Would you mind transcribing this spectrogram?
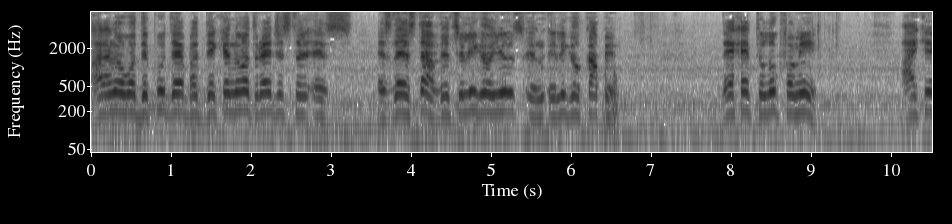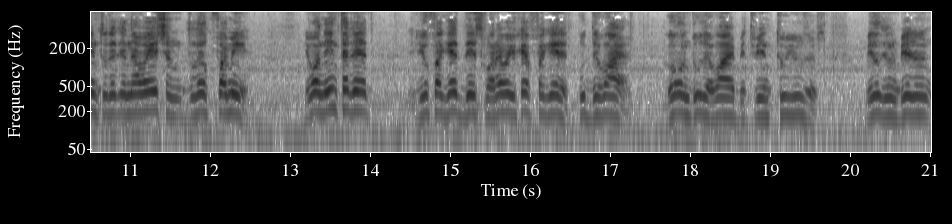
I don't know what they put there, but they cannot register as, as their stuff. That's illegal use and illegal copying. They had to look for me. I came to the innovation to look for me. You want internet, you forget this, whatever you have, forget it. Put the wire. Go and do the wire between two users. Billion, billion,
